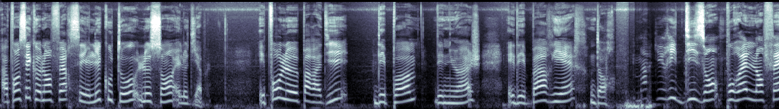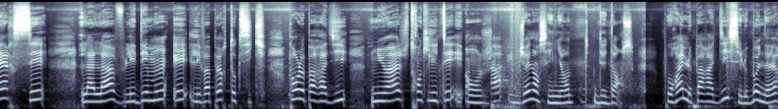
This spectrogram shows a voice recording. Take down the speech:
a pensé que l'enfer, c'est les couteaux, le sang et le diable. Et pour le paradis, des pommes, des nuages et des barrières d'or. Marguerite, 10 ans, pour elle l'enfer c'est la lave, les démons et les vapeurs toxiques. Pour le paradis, nuages, tranquillité et anges. Ah, une jeune enseignante de danse. Pour elle le paradis c'est le bonheur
